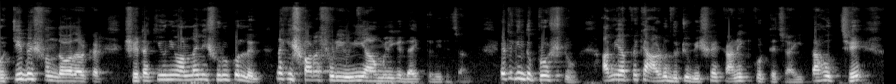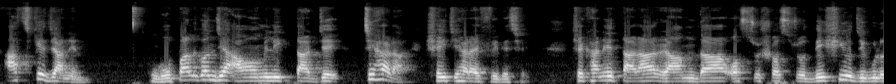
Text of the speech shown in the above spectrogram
মোটিভেশন দেওয়া দরকার, সেটা কি উনি অনলাইনে শুরু করলেন, নাকি সরাসরি উনি আওয়ামী লীগের দায়িত্ব নিতে চান? এটা কিন্তু প্রশ্ন। আমি আপনাকে আরও দুটো বিষয়ে কানেক্ট করতে চাই। তা হচ্ছে, আজকে জানেন, গোপালগঞ্জে আওয়ামী লীগ তার যে চেহারা, সেই চেহারায় ফিরেছে। সেখানে তারা রামদা, অস্ত্রশস্ত্র, দেশীয় যেগুলো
